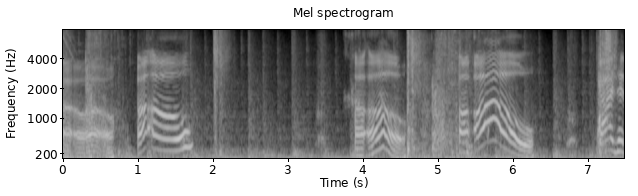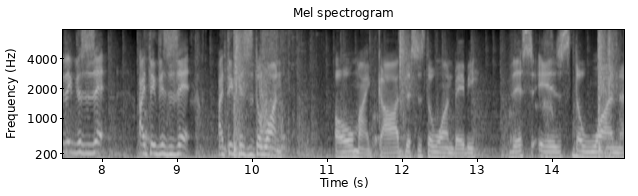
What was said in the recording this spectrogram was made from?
Uh-oh, uh-oh. Uh-oh! Uh-oh! Uh-oh! Guys, I think this is it. I think this is it. I think this is the one. Oh my god, this is the one, baby. This is the one.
